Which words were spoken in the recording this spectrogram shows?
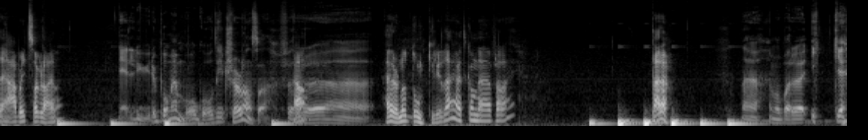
det er blitt så glad i det. Jeg lurer på om jeg må gå dit sjøl, altså. For Ja. eh, Jeg hører noe dunkelyd der. Jeg vet ikke om det er fra deg? Der, ja. Nei, jeg må bare ikke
